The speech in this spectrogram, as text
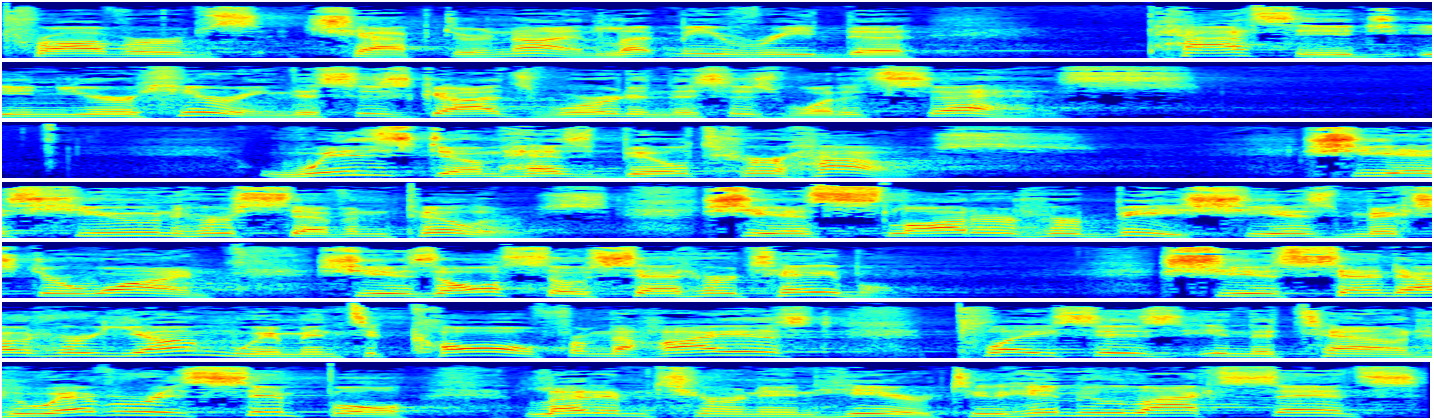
Proverbs chapter 9. Let me read the passage in your hearing. This is God's word, and this is what it says Wisdom has built her house. She has hewn her seven pillars. She has slaughtered her beasts. She has mixed her wine. She has also set her table. She has sent out her young women to call from the highest places in the town. Whoever is simple, let him turn in here. To him who lacks sense,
